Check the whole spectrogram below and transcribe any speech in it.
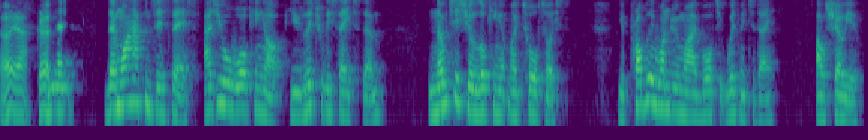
Oh yeah, good. Then, then, what happens is this: as you're walking up, you literally say to them, "Notice you're looking at my tortoise. You're probably wondering why I brought it with me today. I'll show you."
